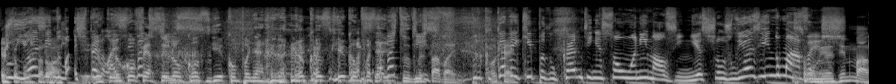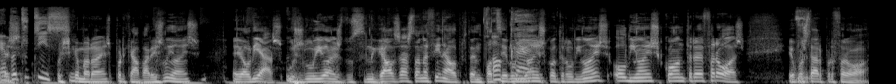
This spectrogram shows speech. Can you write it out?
Eu Leões. Indomáveis. Espera Eu, lá, eu isso é confesso, eu não consegui acompanhar agora, não consegui Isso acompanhar é isto tudo, mas está bem. Porque Ok. cada equipa do CAN tinha só um animalzinho. E esses são os leões indomáveis. São leões indomáveis. É batutice. Os camarões, porque há vários leões. Aliás, os leões do Senegal já estão na final, portanto pode ser Ok. leões contra leões ou leões contra faraós. Eu vou estar por faraós.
